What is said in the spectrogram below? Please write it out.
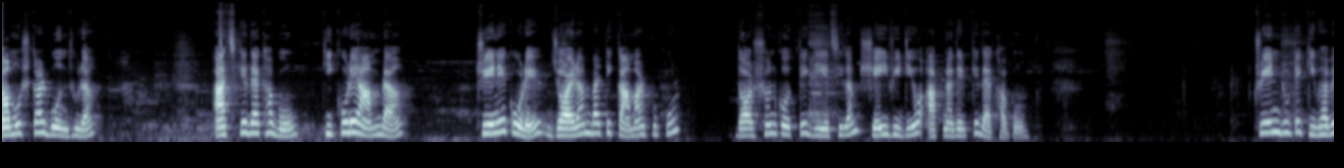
নমস্কার বন্ধুরা। আজকে দেখাবো কি করে আমরা ট্রেনে করে জয়রামবাটি কামারপুকুর দর্শন করতে গিয়েছিলাম, সেই ভিডিও আপনাদেরকে দেখাবো। ট্রেন রুটে কীভাবে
